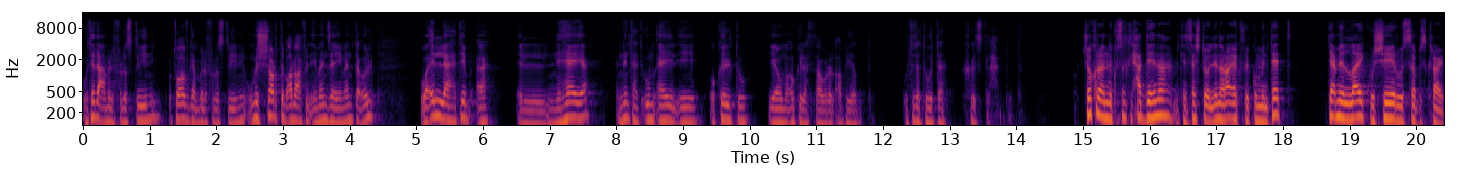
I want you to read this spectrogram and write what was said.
وتدعم الفلسطيني وتقف جنب الفلسطيني ومش شرط تبقى أضعف الإيمان زي ما أنت قلت وإلا هتبقى النهاية إن أنت هتقوم قايل إيه اكلت يوم أكل الثور الأبيض وتوتة توتة خلصت الحدوته شكرا إنك وصلت لحد هنا. ما تنساش تقول لنا رأيك في الكومنتات وتعمل ال like وال share وال subscribe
